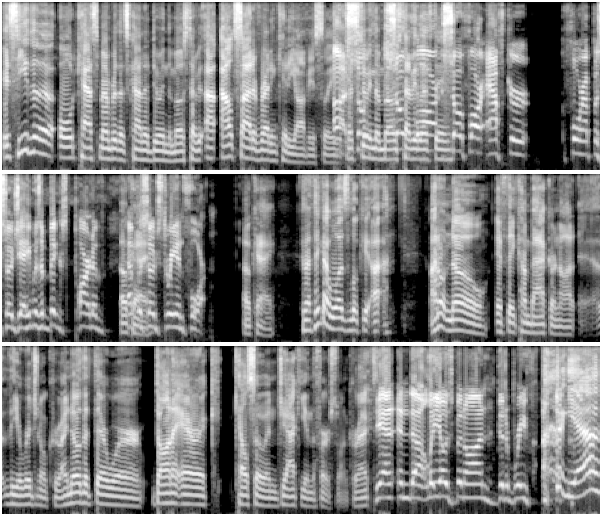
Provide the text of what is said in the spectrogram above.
Is he the old cast member that's kind of doing the most heavy uh, outside of Red and Kitty, obviously? Uh, that's so- doing the most so heavy far, lifting. So far, after four episodes, yeah, he was a big part of Okay. episodes three and four. Okay, because I think I was looking. I, I don't know if they come back or not. uh, The original crew. I know that there were Donna, Eric, Kelso, and Jackie in the first one. Correct? Yeah, and uh, Leo's been on, did a brief. yeah.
